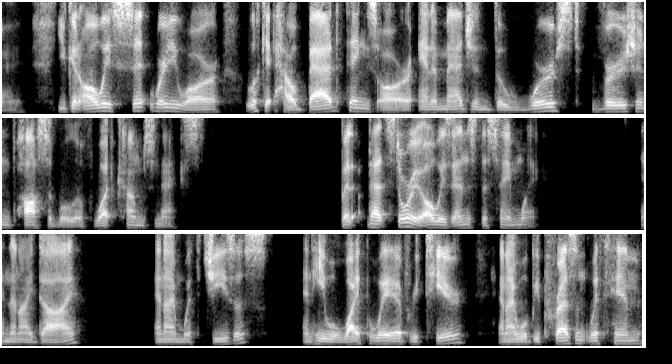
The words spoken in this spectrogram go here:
Okay. You can always sit where you are, look at how bad things are, and imagine the worst version possible of what comes next. But that story always ends the same way. And then I die, and I'm with Jesus, and he will wipe away every tear, and I will be present with him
